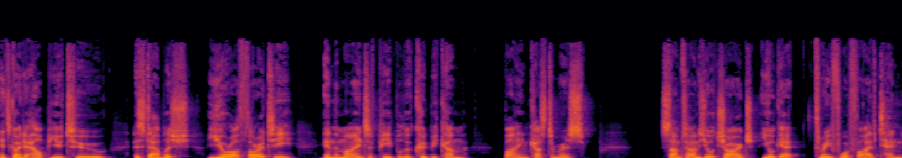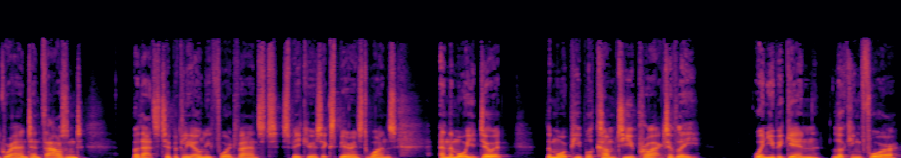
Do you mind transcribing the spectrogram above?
it's going to help you to establish your authority in the minds of people who could become buying customers. Sometimes you'll charge, you'll get three, four, five, ten grand, ten thousand, but that's typically only for advanced speakers, experienced ones. And the more you do it, the more people come to you proactively. When you begin looking for,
